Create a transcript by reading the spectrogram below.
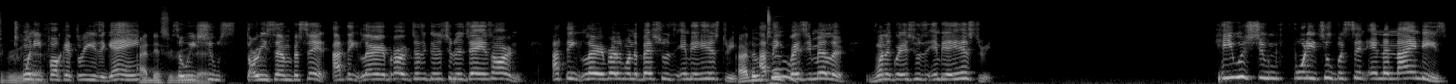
20 that. fucking threes a game. I disagree So he shoots 37%. I think Larry Bird just as good a shooter as James Harden. I think Larry Bird is one of the best shooters in NBA history. I do I think. Reggie Miller is one of the greatest shooters in NBA history. He was shooting 42% in the 90s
